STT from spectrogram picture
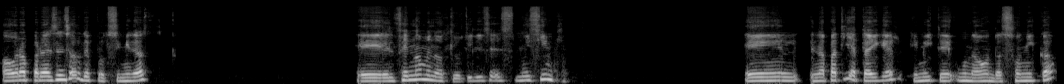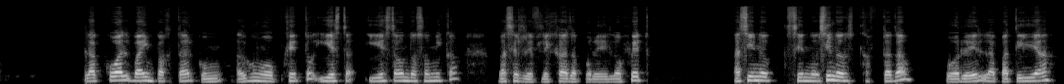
Ahora para el sensor de proximidad, el fenómeno que utiliza es muy simple. En, la patilla Tiger emite una onda sónica, la cual va a impactar con algún objeto y esta, y esta onda sónica va a ser reflejada por el objeto, haciendo, siendo, siendo captada por la patilla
